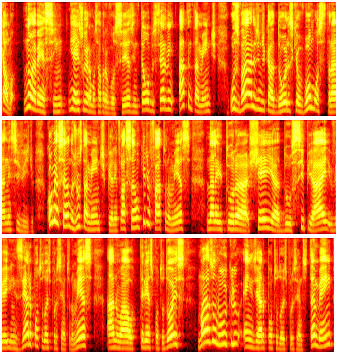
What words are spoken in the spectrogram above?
Calma, não é bem assim, e é isso que eu quero mostrar para vocês, então observem atentamente os vários indicadores que eu vou mostrar nesse vídeo. Começando justamente pela inflação, que de fato no mês, na leitura cheia do CPI, veio em 0,2% no mês, anual 3,2%, mas o núcleo em 0,2% também,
